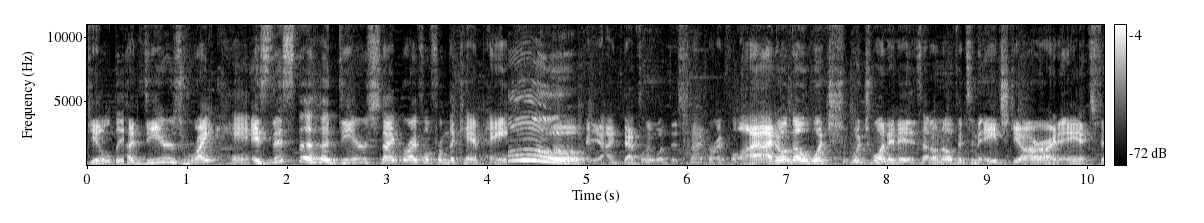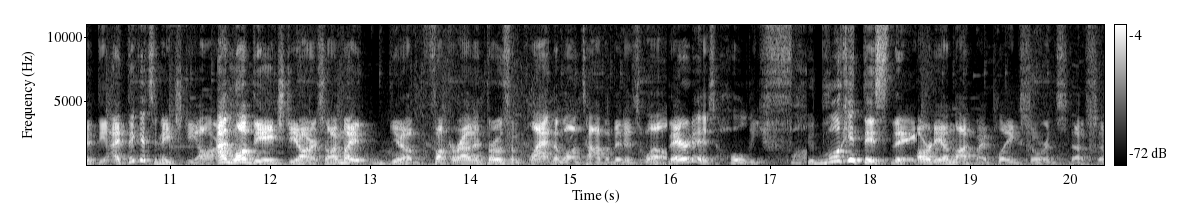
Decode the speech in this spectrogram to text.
gilded. Hadir's right hand. Is this the Hadir sniper rifle from the campaign? Ooh. Yeah, I definitely want this sniper rifle. I, I don't know which, which one it is. I don't know if it's an HDR or an AX50. I think it's an HDR. I love the HDR, so I might, you know, fuck around and throw some platinum on top of it as well. There it is. Holy fuck. Dude, look at this thing. Already unlocked my plague sword and stuff, so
